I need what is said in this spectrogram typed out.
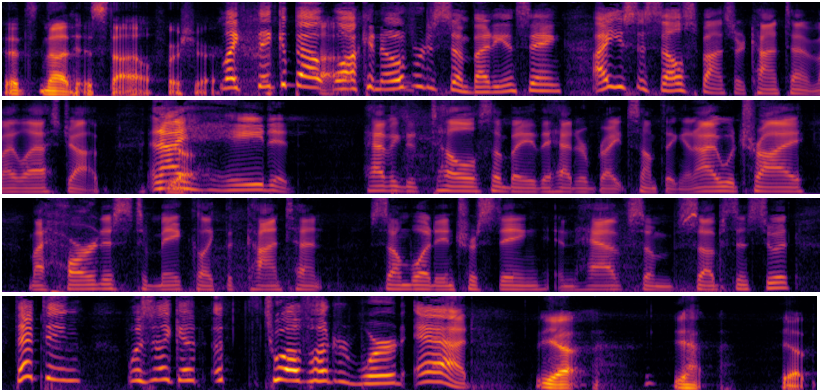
that's not his style for sure. Like, think about uh, walking over to somebody and saying, I used to sell sponsored content at my last job, and I Yeah. hated having to tell somebody they had to write something, and I would try my hardest to make like the content somewhat interesting and have some substance to it. That thing was like a, a 1,200 word ad. Yeah. Yeah. Yep.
